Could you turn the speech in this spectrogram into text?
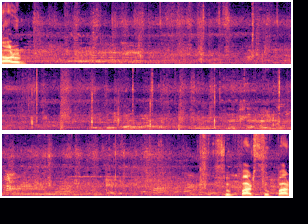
দারুণ। সুপার সুপার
